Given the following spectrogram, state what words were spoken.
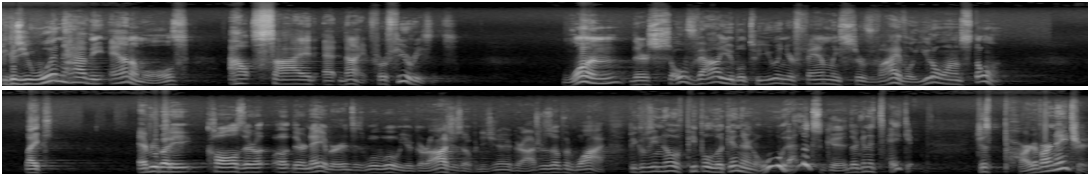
Because you wouldn't have the animals outside at night for a few reasons. One, they're so valuable to you and your family's survival, you don't want them stolen. Like, Everybody calls their, uh, their neighbor and says, Whoa, whoa, your garage is open. Did you know your garage was open? Why? Because we know if people look in there and go, Ooh, that looks good, they're going to take it. Just part of our nature.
